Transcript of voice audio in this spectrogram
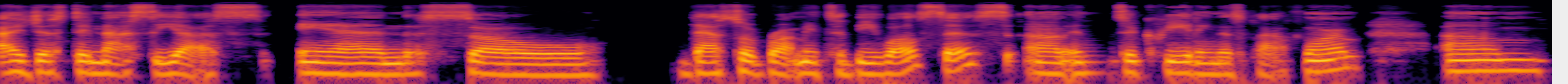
i just did not see us. And so that's what brought me to be well sis um, into creating this platform. Um,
